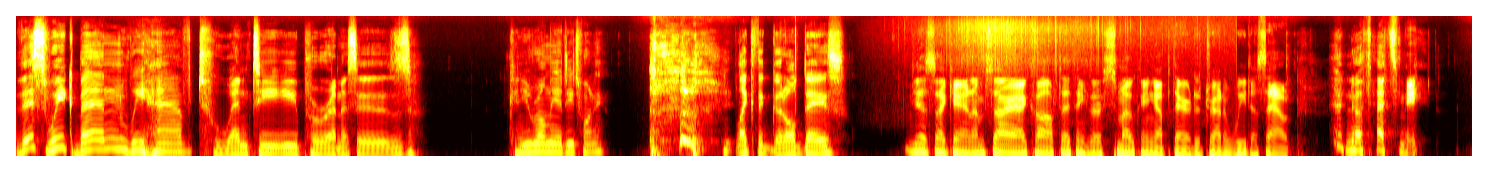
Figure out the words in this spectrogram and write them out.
This week, Ben, we have 20 premises. Can you roll me a d20? like the good old days? Yes, I can. I'm sorry I coughed. I think they're smoking up there to try to weed us out. No, that's me.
